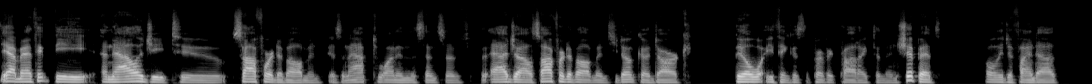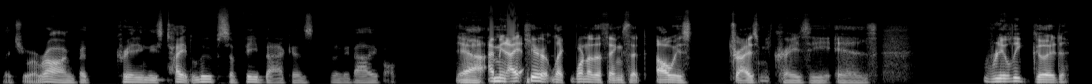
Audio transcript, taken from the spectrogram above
yeah, I mean, I think the analogy to software development is an apt one in the sense of agile software development. You don't go dark, build what you think is the perfect product, and then ship it only to find out that you were wrong. But creating these tight loops of feedback is really valuable. Yeah. I mean, I hear like one of the things that always drives me crazy is really good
